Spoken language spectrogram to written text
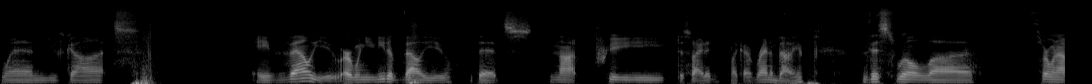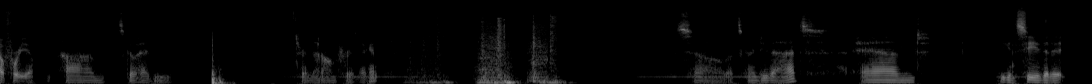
when you've got a value, or when you need a value that's not pre-decided, like a random value, this will uh, throw it out for you. Um, let's go ahead and turn that on for a second. So that's going to do that. and you can see that it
